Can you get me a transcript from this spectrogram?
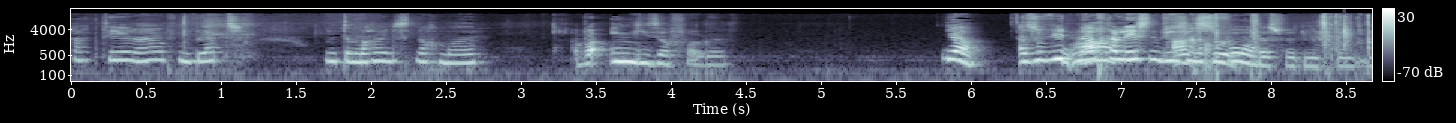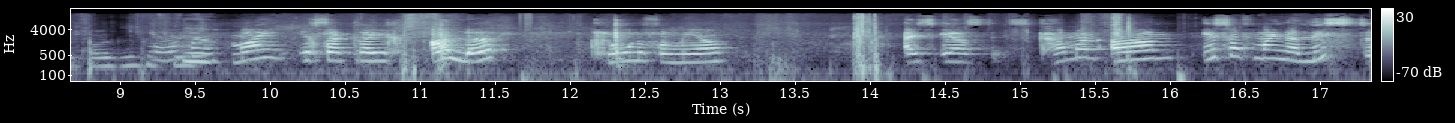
Charaktere auf ein Blatt und dann machen wir das nochmal. Aber in dieser Folge. Ja, also wir nachher lesen wir sie noch so, vor. das wird eine Stundenfolge. Mein, ich sag gleich alle Klone von mir. Als erstes, kann man ähm, ist auf meiner Liste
